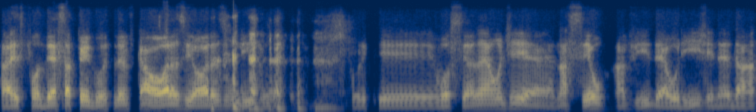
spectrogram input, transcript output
para responder essa pergunta deve ficar horas e horas em um livro, né? Porque o oceano é onde é, nasceu a vida, é a origem, né, da,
